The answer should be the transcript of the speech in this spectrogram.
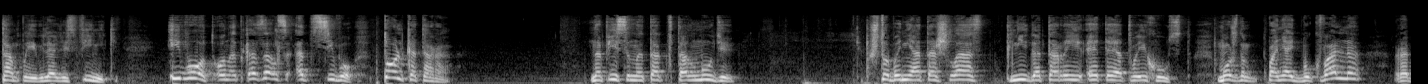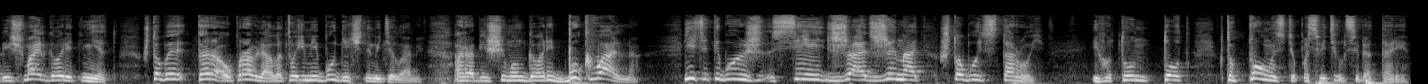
там появлялись финики. И вот он отказался от всего, только Тора – Написано так в Талмуде, чтобы не отошла книга Тары этой от твоих уст. Можно понять буквально, Раби Ишмаэль говорит нет, чтобы Тара управляла твоими будничными делами. А Раби Шимон говорит буквально, если ты будешь сеять, жать, женать, что будет с Тарой? И вот он тот, кто полностью посвятил себя Таре.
